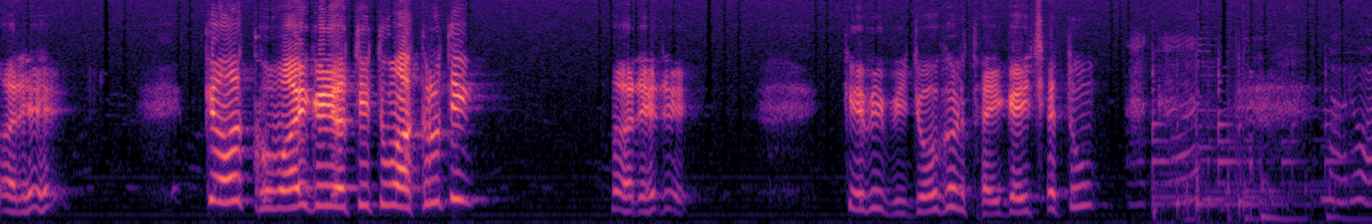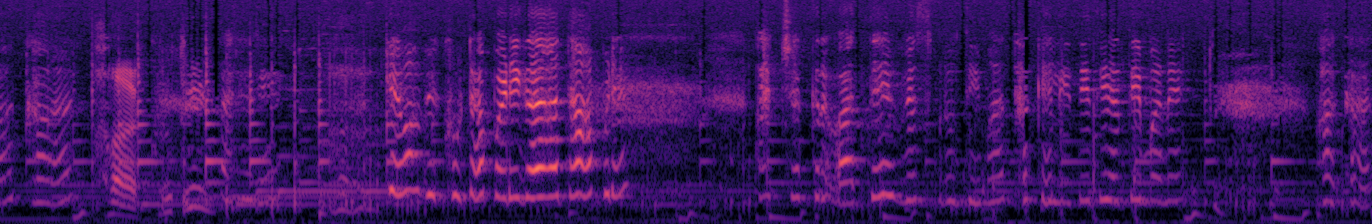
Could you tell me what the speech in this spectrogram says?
અરે ક્યાં ખોવાઈ ગઈ હતી તું આકૃતિ? અરે રે કેવી બીજોગણ થઈ ગઈ છે તું. મારો આકાર આકૃતિ કેવા વિખૂટા પડી ગયા હતા આપણે. આ ચક્રવાતે વિસ્મૃતિમાં ધકેલી દીધી હતી મને. આકાર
